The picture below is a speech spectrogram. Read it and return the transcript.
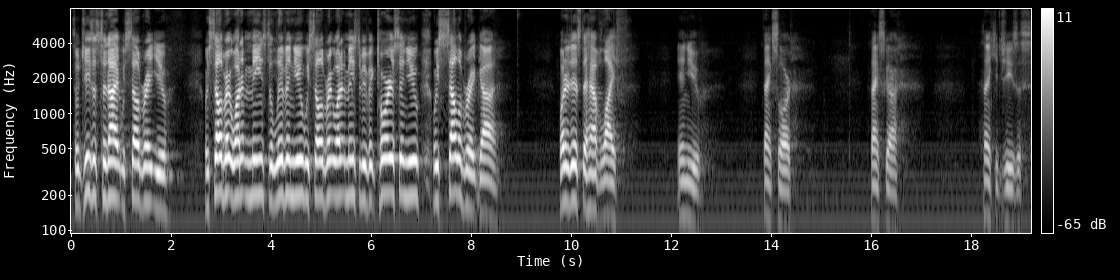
So, Jesus, tonight we celebrate you. We celebrate what it means to live in you. We celebrate what it means to be victorious in you. We celebrate, God, what it is to have life in you. Thanks, Lord. Thanks, God. Thank you, Jesus.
